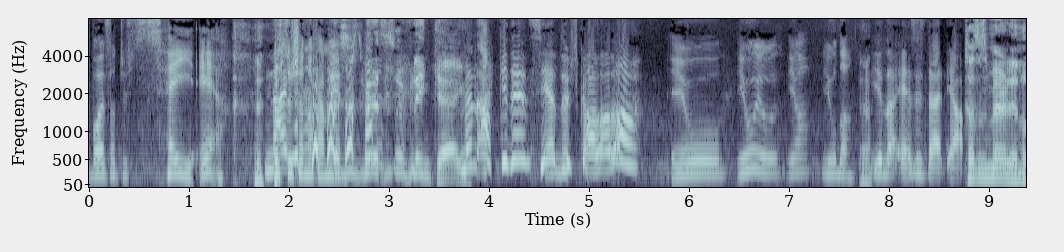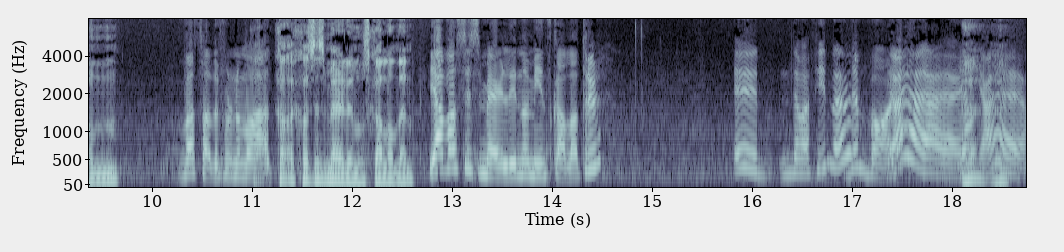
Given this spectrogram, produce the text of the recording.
bare for at du sier E. Hvis du skjønner hva jeg mener. Du er så flink, jeg. Men er ikke det en C-dur-skala, da? Jo, jo, jo, ja, jo da. Jo da, jeg synes det er, ja. Hva syns Marilyn om den? Hva sa du for noe nå? Hva, hva syns Marilyn om skalaen din? Ja, hva syns Marilyn om min skala, tru? Eh, Det var fin, det. Det var Ja, det. ja, ja. ja, ja, ja, ja.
